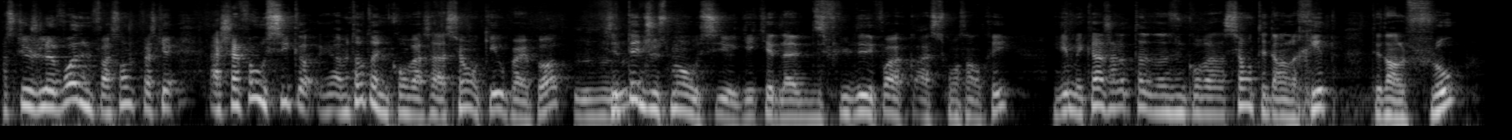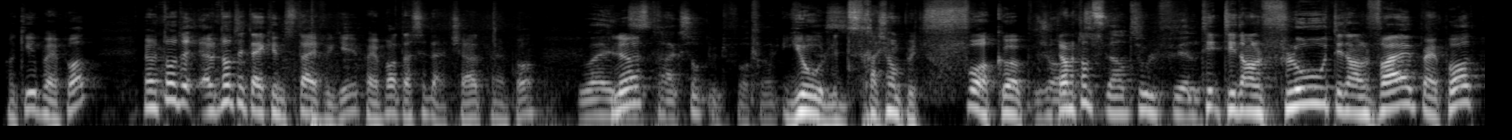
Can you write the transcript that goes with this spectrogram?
Parce que je le vois d'une façon, parce que à chaque fois aussi, quand, en même temps, t'as une conversation, ok, ou peu importe, Mhm. c'est peut-être juste moi aussi, ok, qui a de la difficulté des fois à, à se concentrer, ok, mais quand j'entends dans une conversation, t'es dans le rythme, t'es dans le flow, ok, peu importe. Mais en même temps, t'es- avec une staff, ok, peu importe, t'as de la chat, peu importe. ouais, Là- distraction peut te fuck up. Yo, la distraction peut te fuck up. Genre, temps, tu perds tout le fil. t'es, dans le flow, t'es dans le vibe, peu importe.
